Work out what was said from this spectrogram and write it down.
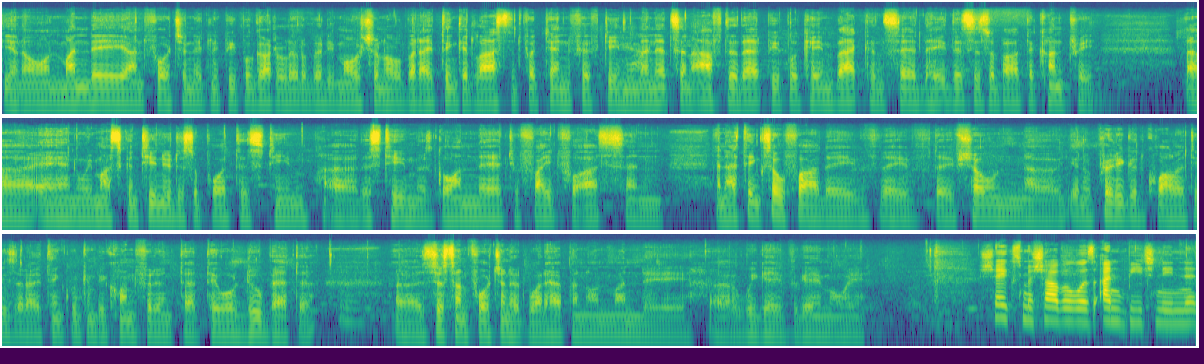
You know, on Monday, unfortunately, people got a little bit emotional, but I think it lasted for 10, 15 yeah. minutes. And after that, people came back and said, hey, this is about the country. Uh, and we must continue to support this team. Uh, this team has gone there to fight for us, and, and I think so far they've, they've, they've shown uh, you know, pretty good qualities that I think we can be confident that they will do better. Mm. it's just unfortunate what happened on Monday. Uh, we gave the game away. Shakes Mashaba was unbeaten in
